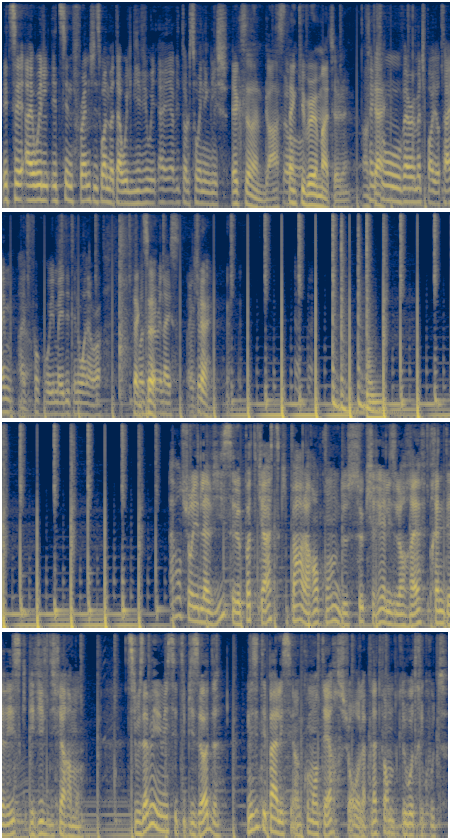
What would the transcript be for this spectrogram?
It's a, I will. It's in French this one, but I will give you. I have it also in English. Excellent, guys. So thank you very much, Okay. Thank you very much for your time. Yeah. I thought we made it in one hour. Thanks, it was sir. very nice. Thank okay. you. Aventuriers de la vie, c'est le podcast qui part à la rencontre de ceux qui réalisent leurs rêves, prennent des risques et vivent différemment. Si vous avez aimé cet épisode, n'hésitez pas à laisser un commentaire sur la plateforme de votre écoute.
